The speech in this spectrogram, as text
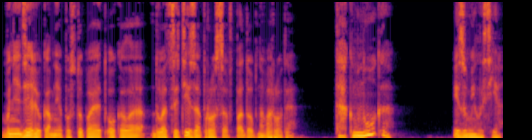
В неделю ко мне поступает около двадцати запросов подобного рода». «Так много?» — изумилась я.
